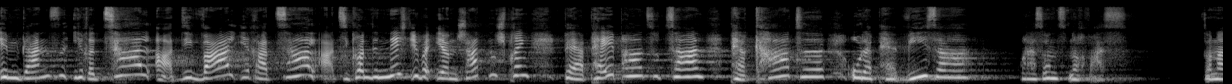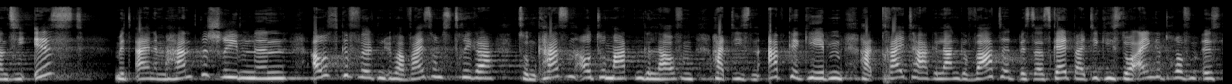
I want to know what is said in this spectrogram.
im Ganzen ihre Zahlart, die Wahl ihrer Zahlart. Sie konnte nicht über ihren Schatten springen, per PayPal zu zahlen, per Karte oder per Visa oder sonst noch was, sondern sie ist mit einem handgeschriebenen, ausgefüllten Überweisungsträger zum Kassenautomaten gelaufen, hat diesen abgegeben, hat drei Tage lang gewartet, bis das Geld bei Digistore eingetroffen ist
